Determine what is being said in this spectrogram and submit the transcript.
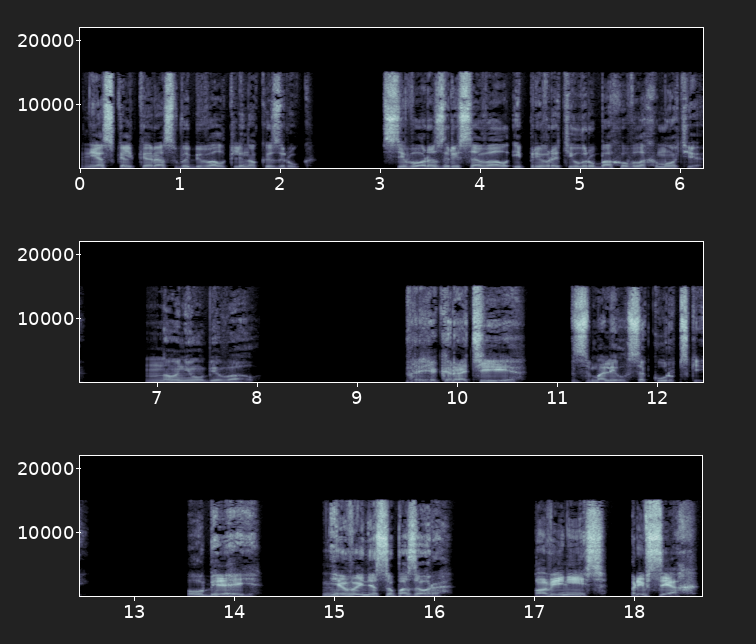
несколько раз выбивал клинок из рук, всего разрисовал и превратил рубаху в лохмотья, но не убивал. «Прекрати!» — взмолился Курбский. «Убей! Не вынесу позора! Повинись! При всех!»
